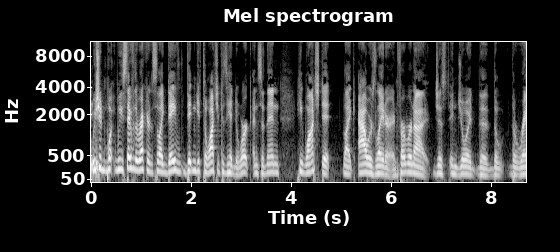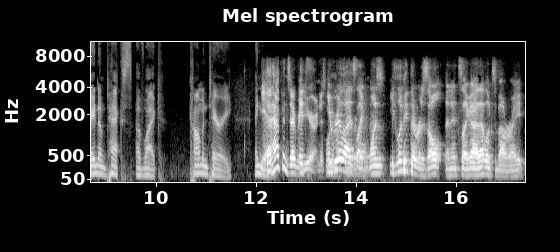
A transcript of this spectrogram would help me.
we should we stay for the record. So like Dave didn't get to watch it because he had to work, and so then he watched it like hours later, and Ferber and I just enjoyed the the the random texts of like commentary. And yeah. that happens every it's, year, and you realize like moments. one you look at the result, and it's like, oh, that looks about right.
